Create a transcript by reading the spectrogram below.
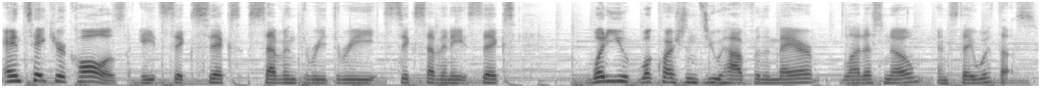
and take your calls 866 733 6786. What do you what questions do you have for the mayor? Let us know and stay with us.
